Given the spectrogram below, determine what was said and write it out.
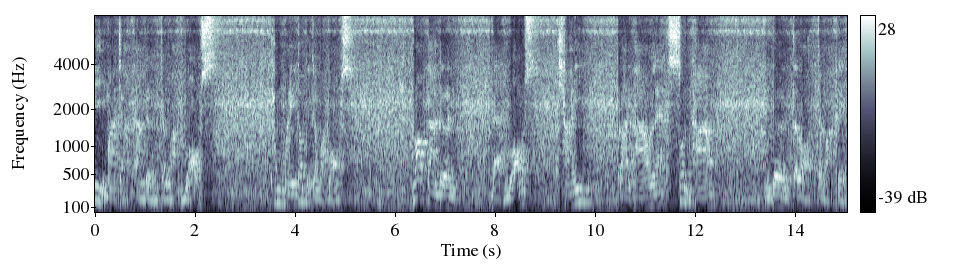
ที่มาจากการเดินจังหวะวอลส์ทำไมต้องเป็นจังหวะวอลส์เพราะการเดินแบบวอลส์ใช้ปลายเท้าและส้นเท้า เดินตลอดจังหวะเพลง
